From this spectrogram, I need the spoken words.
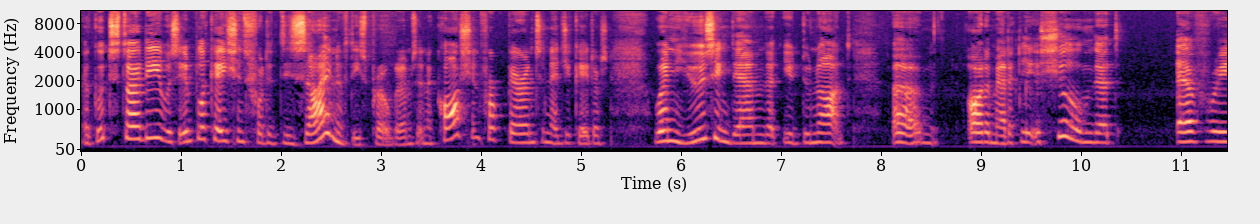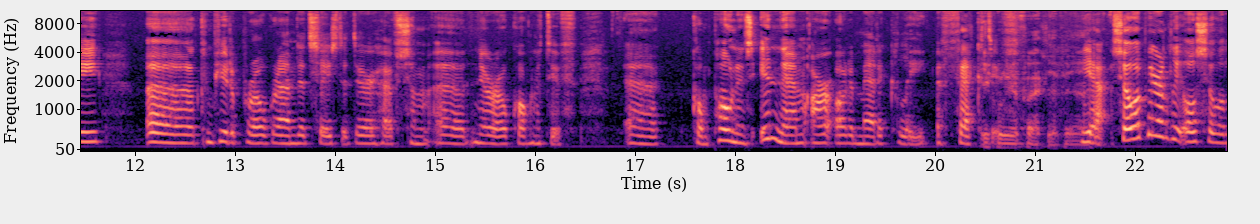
a good study with implications for the design of these programs and a caution for parents and educators when using them that you do not um, automatically assume that every uh, computer program that says that they have some uh, neurocognitive uh, components in them are automatically effective. Equally effective, yeah. Yeah. So apparently, also a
